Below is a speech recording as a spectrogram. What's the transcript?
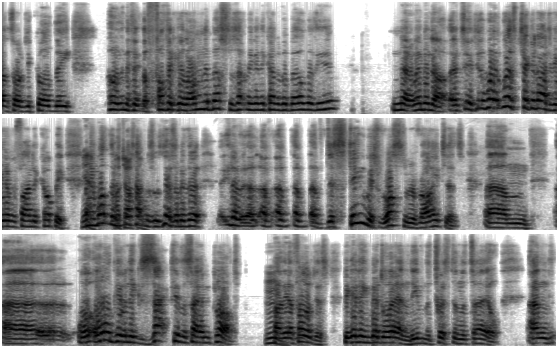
anthology called the. Oh, let me think. The Fothergill Omnibus. Does that ring any kind of a bell with you? No, maybe not. It's, it's worth checking out if you ever find a copy. Yeah, I mean, what, the, what happens was this. I mean, the you know a, a, a, a distinguished roster of writers um, uh, were all given exactly the same plot Mm. by the anthologist, beginning, middle, end, even the twist and the tail, and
